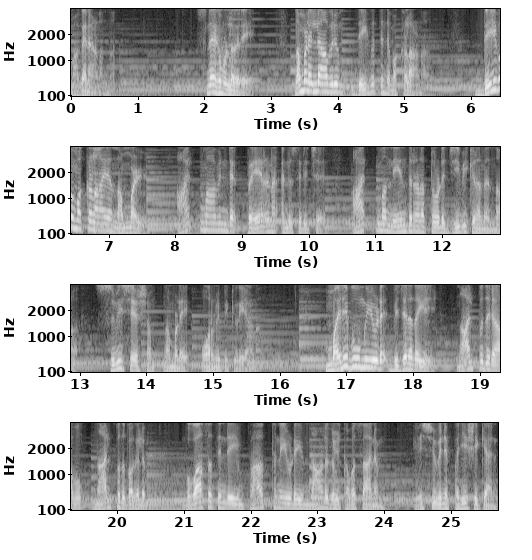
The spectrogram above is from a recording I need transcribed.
മകനാണെന്ന്. സ്നേഹമുള്ളവരെ നമ്മളെല്ലാവരും ദൈവത്തിന്റെ മക്കളാണ്. ദൈവമക്കളായ നമ്മൾ ആത്മാവിന്റെ പ്രേരണ അനുസരിച്ച് ആത്മനിയന്ത്രണത്തോടെ ജീവിക്കണമെന്ന് സുവിശേഷം നമ്മളെ ഓർമ്മിപ്പിക്കുകയാണ്. മരുഭൂമിയുടെ വിജനതയിൽ നാൽപ്പത് രാവും നാൽപ്പത് പകലും ഉപവാസത്തിന്റെയും പ്രാർത്ഥനയുടെയും നാളുകൾക്ക് അവസാനം യേശുവിനെ പരീക്ഷിക്കാൻ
